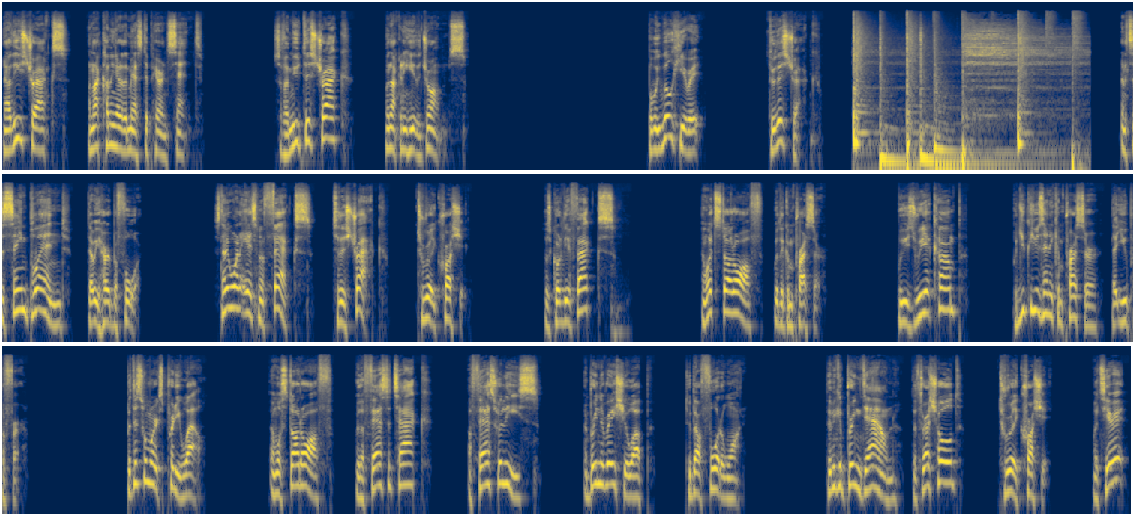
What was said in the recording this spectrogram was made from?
Now these tracks are not coming out of the master parent send. So if I mute this track, we're not going to hear the drums. But we will hear it through this track. And it's the same blend that we heard before. So now we want to add some effects to this track to really crush it. Let's go to the effects. And let's start off with a compressor. We use Reacomp, but you can use any compressor that you prefer. But this one works pretty well. And we'll start off with a fast attack, a fast release, and bring the ratio up to about 4 to 1. Then we can bring down the threshold to really crush it. Let's hear it.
